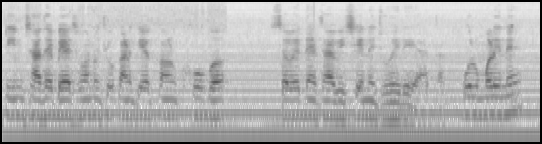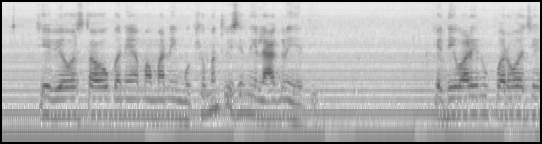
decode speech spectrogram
ટીમ સાથે બેસવાનું થયું કારણ કે પણ ખૂબ સંવેદનતા વિષયને જોઈ રહ્યા હતા. કુલ મળીને જે વ્યવસ્થાઓ બને એમાં માની મુખ્યમંત્રીશ્રીની લાગણી હતી કે દિવાળીનું પર્વ છે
